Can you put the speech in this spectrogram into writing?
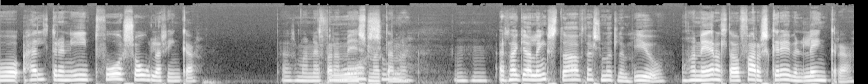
og heldur henni í tvo sólarringa. Það sem hann er bara Tvo misnotana. sólarhringa? Mm Er það ekki að lengsta af þessum öllum? Jú, og hann er alltaf að fara skrefin lengra.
